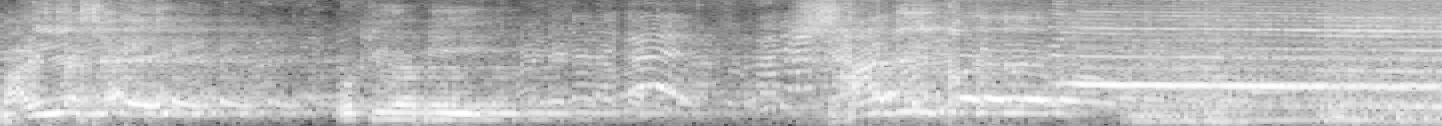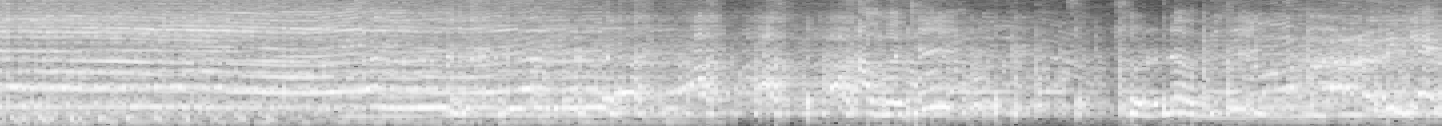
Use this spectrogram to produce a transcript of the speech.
বাড়ি এসে ওকে আমি শাদি করে দেবো। কেন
